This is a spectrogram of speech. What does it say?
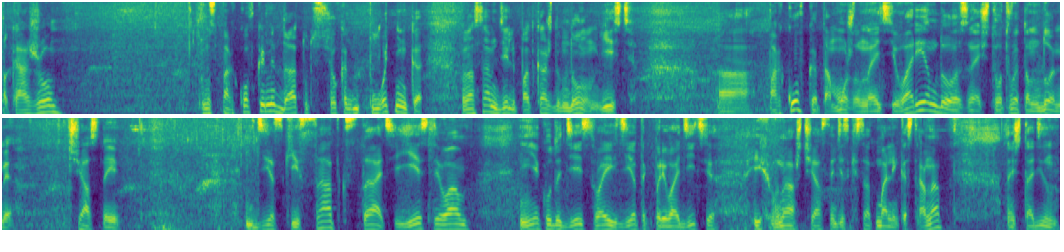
покажу. Ну, с парковками, да, тут все как бы плотненько. Но на самом деле под каждым домом есть а, парковка. Там можно найти в аренду. Значит, вот в этом доме частный детский сад. Кстати, если вам некуда деть своих деток, приводите их в наш частный детский сад «Маленькая страна». Значит, один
